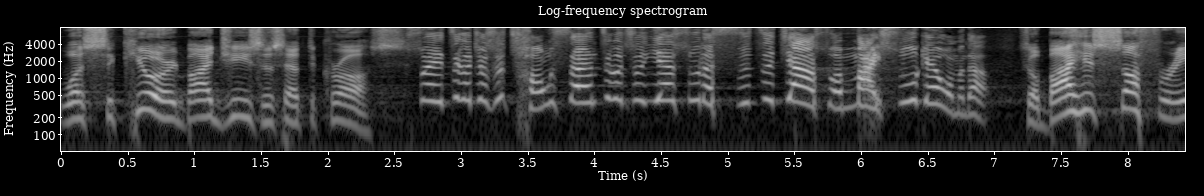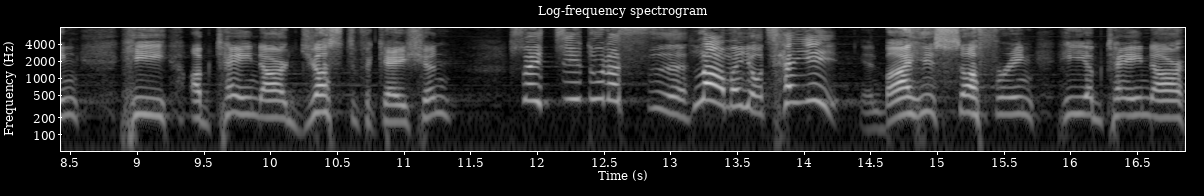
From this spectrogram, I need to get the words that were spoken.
was secured by Jesus at the cross. 所以这个就是重生，这个是耶稣的十字架所买赎给我们的。 So by his suffering, he obtained our justification, 所以基督的死让我们有称义， and by his suffering, he obtained our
